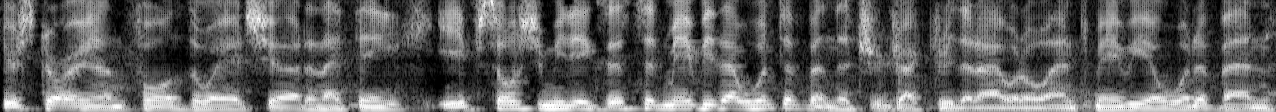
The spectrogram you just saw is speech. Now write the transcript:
your story unfolds the way it should. And I think if social media existed, maybe that wouldn't have been the trajectory that I would have went. Maybe it would have been,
